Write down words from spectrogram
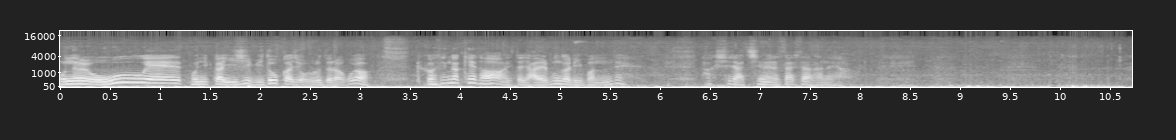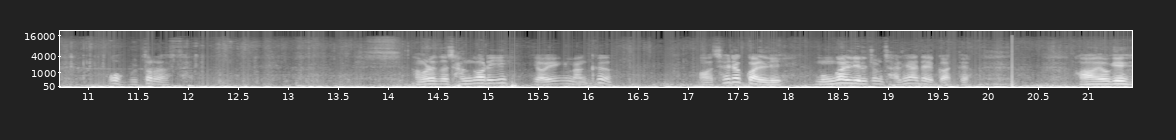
오늘 오후에 보니까 22도까지 오르더라고요. 그거 생각해서 일단 얇은 걸 입었는데 확실히 아침에는 쌀쌀하네요. 오, 물 떨어졌어. 아무래도 장거리 여행인 만큼 어, 체력 관리, 몸 관리를 좀 잘 해야 될 것 같아요. 아 여기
